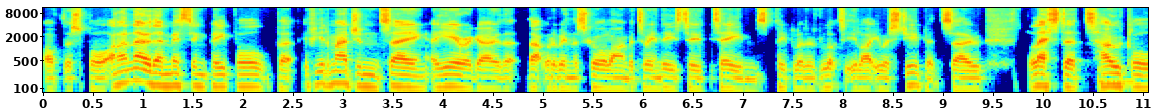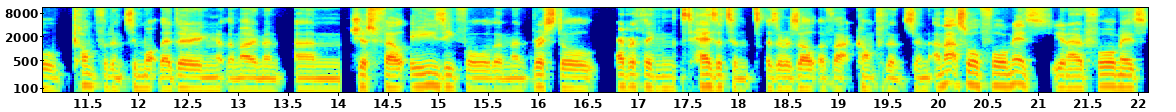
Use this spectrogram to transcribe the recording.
of the sport. And I know they're missing people, but if you'd imagine saying a year ago that that would have been the scoreline between these two teams, people would have looked at you like you were stupid. So Leicester, total confidence in what they're doing at the moment and just felt easy for them. And Bristol everything's hesitant as a result of that confidence. And and that's all form is you know form is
